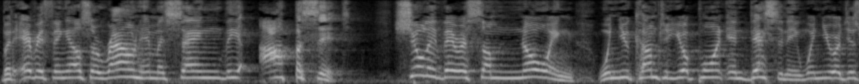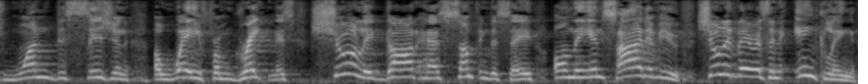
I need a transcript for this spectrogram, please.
but everything else around him is saying the opposite. Surely there is some knowing when you come to your point in destiny, when you are just one decision away from greatness. Surely God has something to say on the inside of you. Surely there is an inkling,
